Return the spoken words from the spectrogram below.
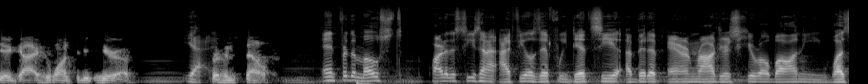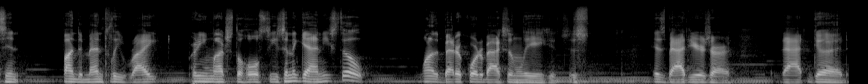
see a guy who wants to be the hero Yeah. for himself. And for the most part of the season, I, I feel as if we did see a bit of Aaron Rodgers' hero ball, and he wasn't fundamentally right pretty much the whole season. Again, he's still one of the better quarterbacks in the league. It's just his bad years are that good.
